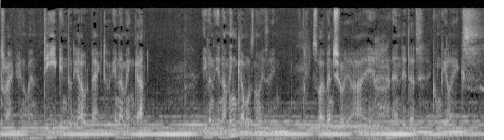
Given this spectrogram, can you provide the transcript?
track and went deep into the outback to Innamincka. Even Innamincka was noisy. So eventually I ended at Coongie Lakes.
